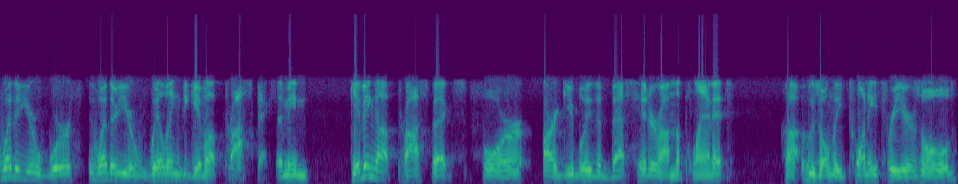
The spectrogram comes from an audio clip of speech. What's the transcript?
whether you're worth whether you're willing to give up prospects. I mean, giving up prospects for arguably the best hitter on the planet, uh, who's only 23 years old,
